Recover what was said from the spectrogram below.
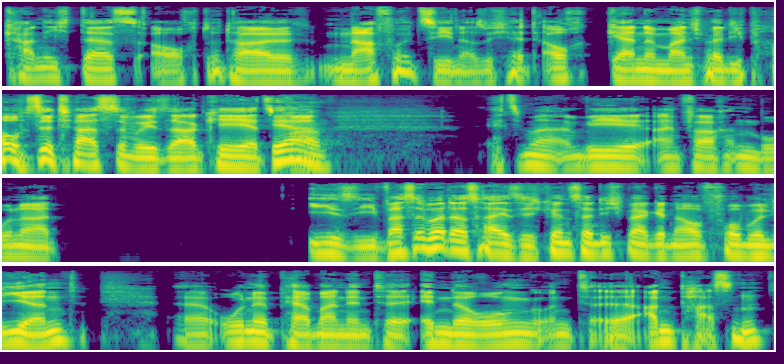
kann ich das auch total nachvollziehen. Also ich hätte auch gerne manchmal die Pause-Taste, wo ich sage, okay, jetzt ja. mal, jetzt mal irgendwie einfach einen Monat easy. Was immer das heißt, ich könnte es ja nicht mehr genau formulieren, äh, ohne permanente Änderung und äh, Anpassen.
